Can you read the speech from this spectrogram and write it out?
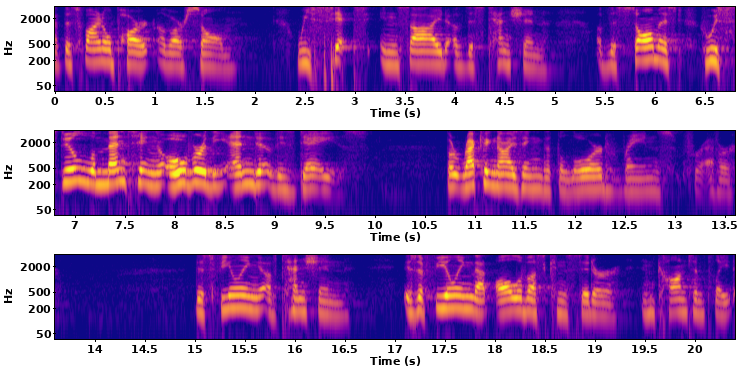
At this final part of our psalm, we sit inside of this tension of the psalmist who is still lamenting over the end of his days, but recognizing that the Lord reigns forever. This feeling of tension is a feeling that all of us consider and contemplate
